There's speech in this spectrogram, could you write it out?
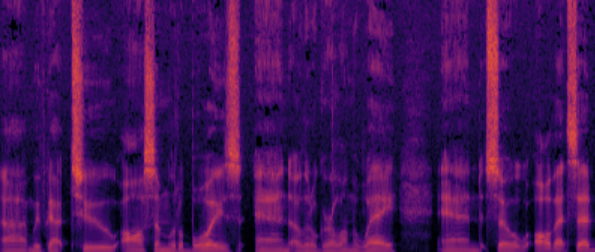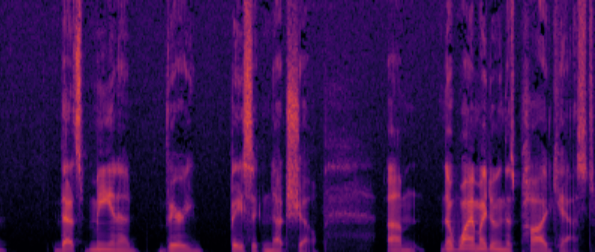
Uh, we've got two awesome little boys and a little girl on the way. And so, all that said, that's me in a very basic nutshell. Um, now, why am I doing this podcast?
